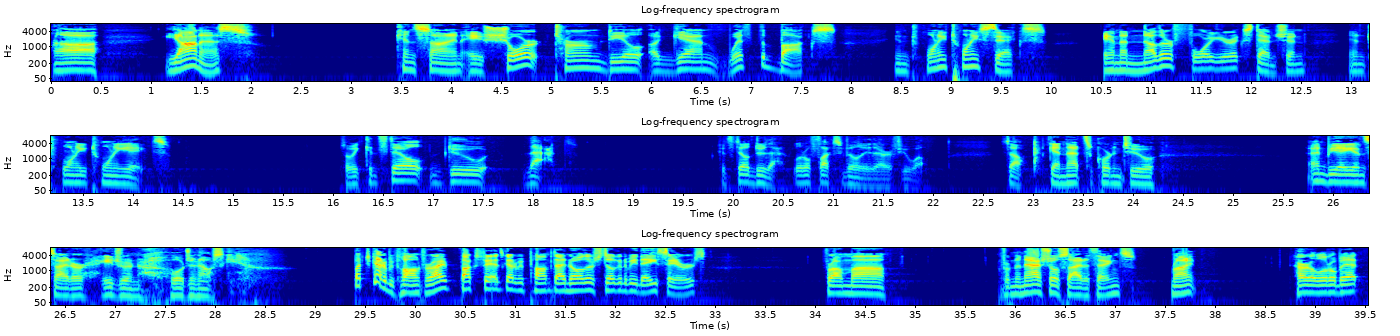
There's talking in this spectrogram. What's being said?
uh, Giannis can sign a short-term deal again with the Bucks in 2026 and another four-year extension in 2028. So he can still do that. Could still do that. A little flexibility there, if you will. So again, that's according to NBA insider Adrian Wojnarowski. But you got to be pumped, right? Bucks fans got to be pumped. I know there's still going to be naysayers from uh, from the national side of things, right? Heard a little bit.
